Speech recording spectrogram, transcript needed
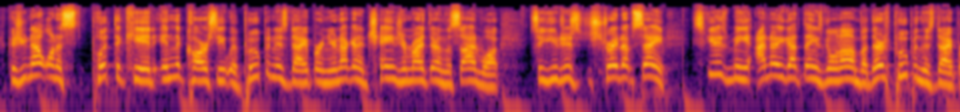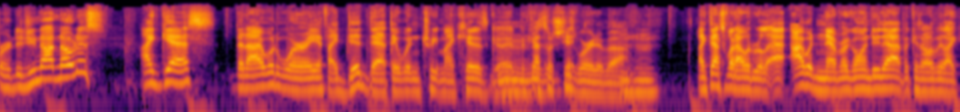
Because you not want to put the kid in the car seat with poop in his diaper, and you're not going to change him right there on the sidewalk. So you just straight up say, "Excuse me, I know you got things going on, but there's poop in this diaper. Did you not notice?" I guess that I would worry if I did that, they wouldn't treat my kid as good. Mm, because that's what of- she's worried about. Mhm. Like that's what I would really. I, I would never go and do that because I would be like,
